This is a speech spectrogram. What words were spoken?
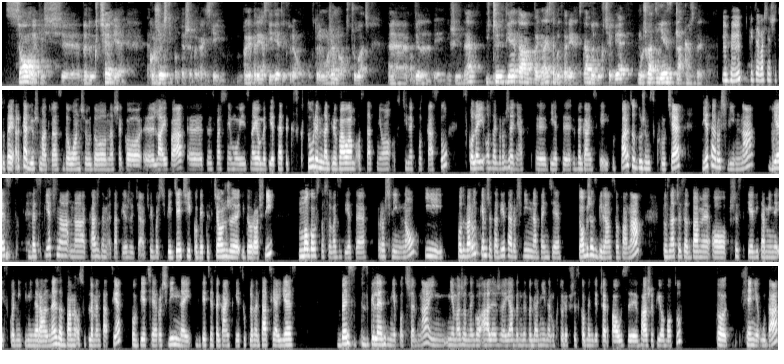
są jakieś e, według Ciebie korzyści po pierwsze wegańskiej, wegetariańskiej diety, którą, którą możemy odczuwać e, o wiele lepiej niż inne? I czy dieta wegańska, wegetariańska według Ciebie na przykład jest dla każdego? Mhm. Widzę właśnie, że tutaj Arkadiusz Matras dołączył do naszego e, live'a. E, to jest właśnie mój znajomy dietetyk, z którym nagrywałam ostatnio odcinek podcastu, z kolei o zagrożeniach e, diety wegańskiej. W bardzo dużym skrócie, dieta roślinna jest bezpieczna na każdym etapie życia, czyli właściwie dzieci, kobiety w ciąży i dorośli mogą stosować dietę roślinną i pod warunkiem, że ta dieta roślinna będzie dobrze zbilansowana, to znaczy zadbamy o wszystkie witaminy i składniki mineralne, zadbamy o suplementację, bo w diecie roślinnej, w diecie wegańskiej suplementacja jest bezwzględnie potrzebna i nie ma żadnego ale, że ja będę weganinem, który wszystko będzie czerpał z warzyw i owoców. To się nie uda.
